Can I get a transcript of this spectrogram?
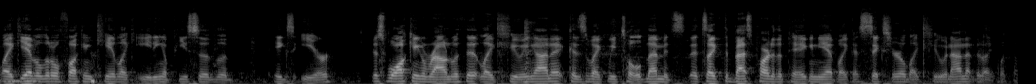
Like you have a little fucking kid like eating a piece of the pig's ear, just walking around with it, like chewing on it, because like we told them it's it's like the best part of the pig, and you have like a six year old like chewing on it. They're like, what the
